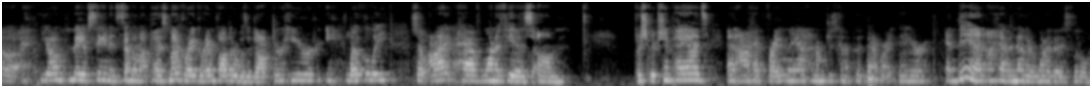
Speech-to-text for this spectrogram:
uh, y'all may have seen in some of my posts, my great grandfather was a doctor here locally. So I have one of his um, prescription pads and I have framed that and I'm just going to put that right there. And then I have another one of those little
